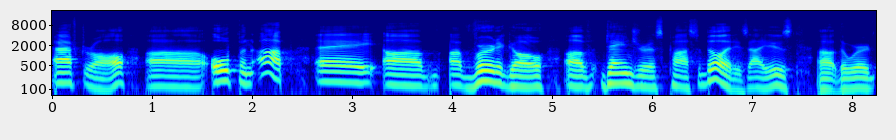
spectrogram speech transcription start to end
after all, uh, open up a, uh, a, vertigo of dangerous possibilities. I use uh, the word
